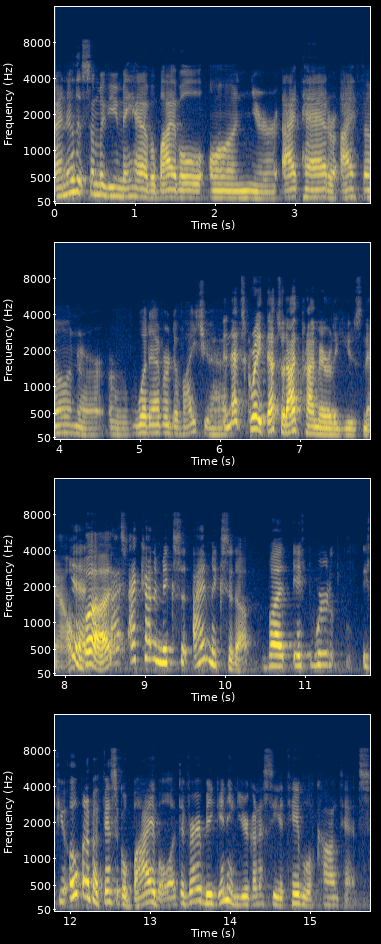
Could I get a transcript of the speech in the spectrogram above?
I know that some of you may have a Bible on your iPad or iPhone or, or whatever device you have. And that's great. That's what I primarily use now. yeah, but I, I kind of mix it. I mix it up. But if we're if you open up a physical Bible at the very beginning, you're going to see a table of contents,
